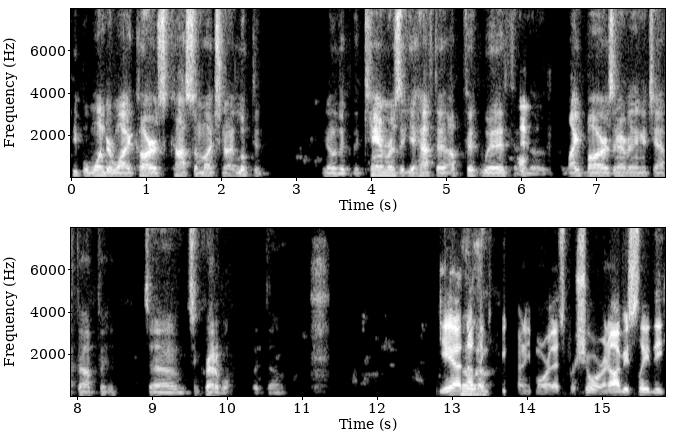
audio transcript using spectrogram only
people wonder why cars cost so much, and I looked at, you know, the, the cameras that you have to upfit with, and the light bars and everything that you have to upfit. It's, um, it's incredible, but, um, Yeah, well. nothing's cheap anymore, that's for sure. And obviously, the,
